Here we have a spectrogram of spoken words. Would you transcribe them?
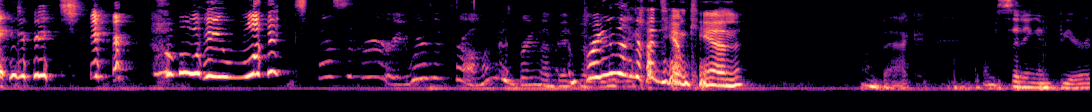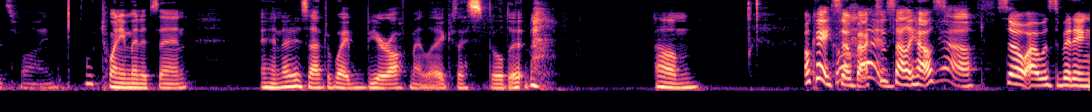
Angry chair. Wait, what? That's the brewery. Where's it from? Let me just bring that bitch Bring over the goddamn can. I'm back. I'm sitting in beer. It's fine. We're 20 minutes in, and I just have to wipe beer off my leg because I spilled it. um. Okay, so back to. Sallie House. Yeah. So I was debating,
